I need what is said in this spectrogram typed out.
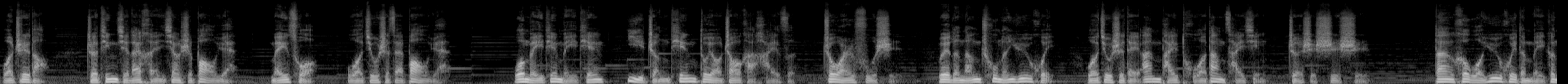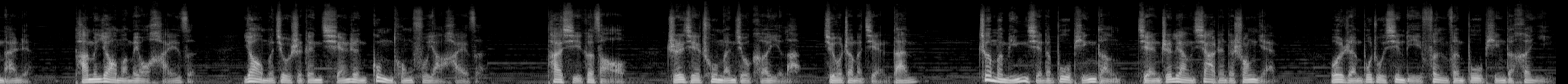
我知道，这听起来很像是抱怨。没错，我就是在抱怨。我每天每天一整天都要照看孩子，周而复始。为了能出门约会，我就是得安排妥当才行，这是事实。但和我约会的每个男人，他们要么没有孩子，要么就是跟前任共同抚养孩子。他洗个澡，直接出门就可以了，就这么简单。这么明显的不平等，简直亮瞎人的双眼。我忍不住心里愤愤不平的恨意，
